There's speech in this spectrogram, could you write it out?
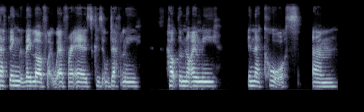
their thing that they love, like whatever it is, because it will definitely help them not only in their course, um,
